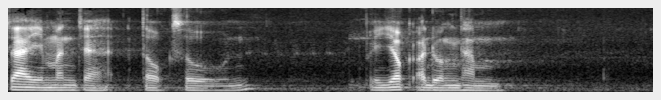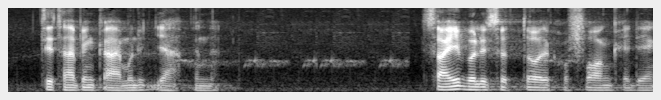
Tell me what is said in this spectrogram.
ใจมันจะตกศูนย์ไปยกอดวงธรรมที่ทาเป็นกายมนุษย์หยาบนั่นนะ ใสบริสุทธิ์โตกับฟองไข่แดง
